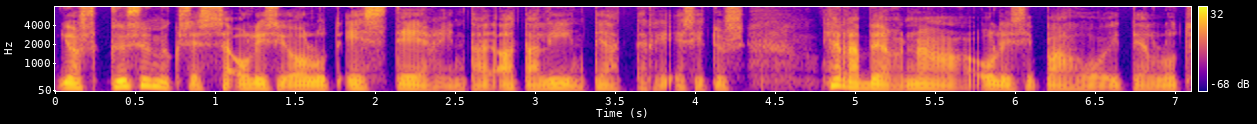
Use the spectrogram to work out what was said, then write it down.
Jos kysymyksessä olisi ollut Esterin tai Atalin teatteriesitys, herra Bernard olisi pahoitellut,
